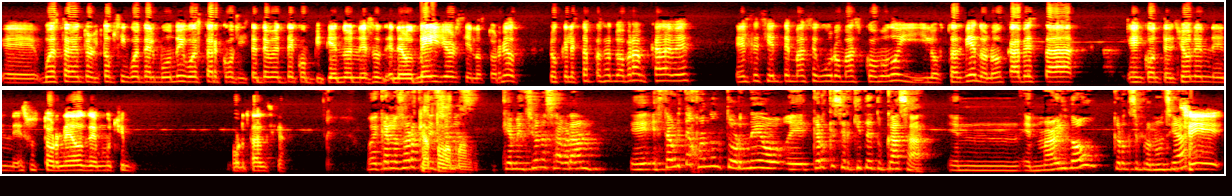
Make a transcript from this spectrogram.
eh, voy a estar dentro del top 50 del mundo y voy a estar consistentemente compitiendo en esos en los majors y en los torneos. Lo que le está pasando a Abraham, cada vez él se siente más seguro, más cómodo y, y lo estás viendo, ¿no? Cada vez está en contención en, en esos torneos de mucha importancia. Oye, Carlos, ahora que, mencionas, que mencionas a Abraham, eh, está ahorita jugando un torneo, eh, creo que cerquita de tu casa, en, en Maridow, creo que se pronuncia. Sí,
